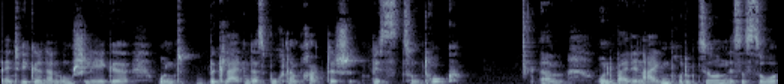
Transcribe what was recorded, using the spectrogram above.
entwickeln dann Umschläge und begleiten das Buch dann praktisch bis zum Druck. Ähm, und bei den Eigenproduktionen ist es so,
